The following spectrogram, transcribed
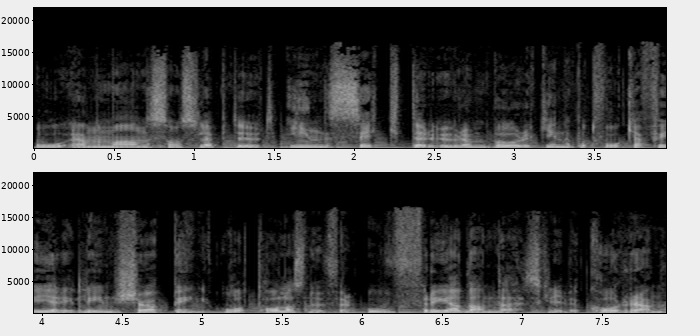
Och en man som släppte ut insekter ur en burk inne på två kaféer i Linköping åtalas nu för ofredande, skriver Korren.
